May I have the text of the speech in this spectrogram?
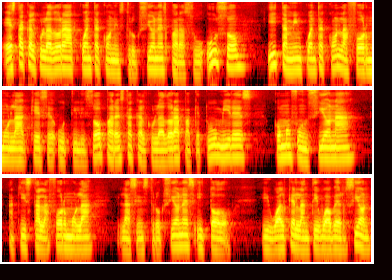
Esta calculadora cuenta con instrucciones para su uso y también cuenta con la fórmula que se utilizó para esta calculadora para que tú mires cómo funciona. Aquí está la fórmula, las instrucciones y todo, igual que la antigua versión.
